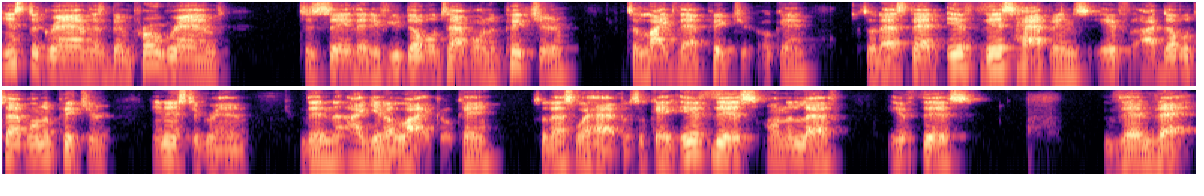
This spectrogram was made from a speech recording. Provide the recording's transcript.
Instagram has been programmed to say that if you double tap on a picture, to like that picture, okay? So that's that if this happens, if I double tap on a picture in Instagram, then I get a like, okay? So that's what happens. Okay. If this on the left if this, then that.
